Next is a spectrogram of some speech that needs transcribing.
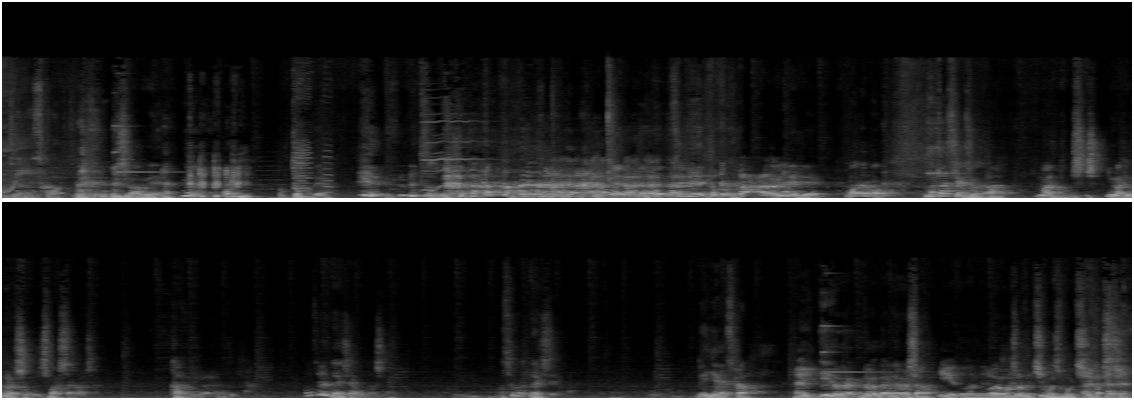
いいじゃないですか。一番上ね。トップだよ。それでトップバーンと入れて。まあでも、まあ確かにそうだな。まあ、し今、今の人も一番下からじゃん。管理がやるときは。それは大事なことだしね。うん。まあ、それは大事だよいいんじゃないですか？はいいいのどうなりました？いいよ、どうなりま俺もちょっと気持ちも聞けたし、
